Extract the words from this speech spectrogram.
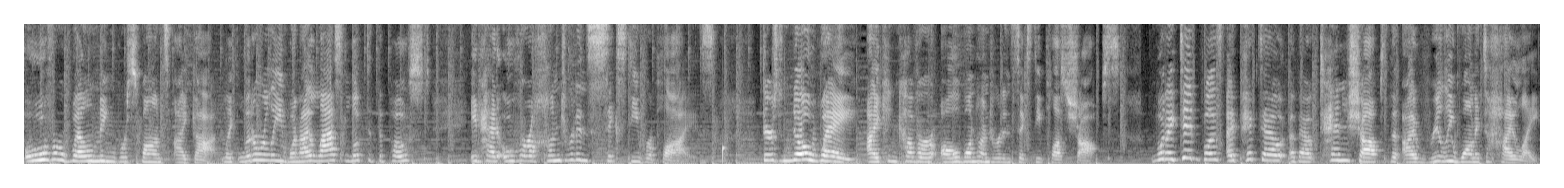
overwhelming response I got. Like, literally, when I last looked at the post, it had over 160 replies. There's no way I can cover all 160 plus shops. What I did was I picked out about 10 shops that I really wanted to highlight.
